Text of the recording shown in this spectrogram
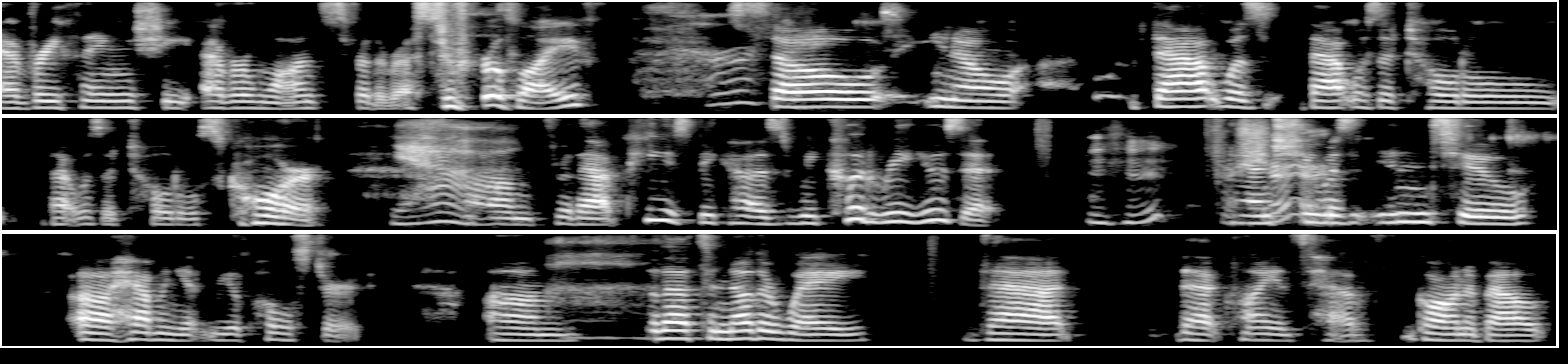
everything she ever wants for the rest of her life. Perfect. So, you know, that was that was a total that was a total score yeah um, for that piece because we could reuse it mm-hmm, and sure. she was into uh, having it reupholstered um, so ah. that's another way that that clients have gone about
